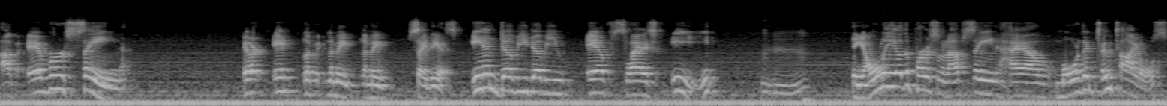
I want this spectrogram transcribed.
I've ever seen, or in let me let me let me say this in WWF slash E. The only other person that I've seen have more than two titles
